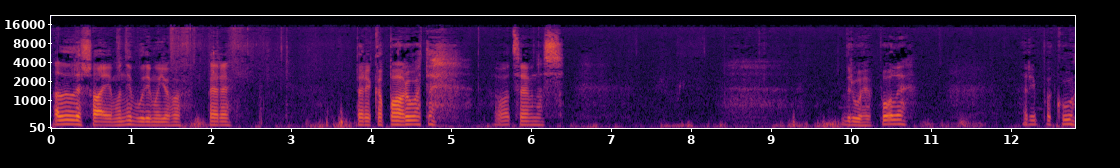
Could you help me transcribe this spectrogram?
але лишаємо, не будемо його пере, перекапарувати. Оце в нас друге поле ріпаку.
